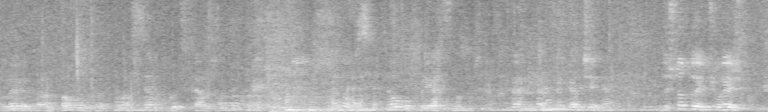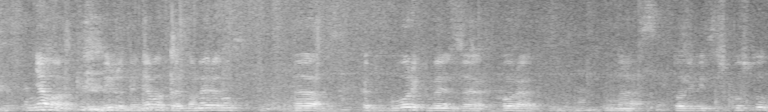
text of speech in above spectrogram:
колегата Антонов за това сямко изказване. Много приятно. така че, защото е човешко. Няма, виждате, няма преднамереност. Като говорихме за хора на този вид изкуство,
